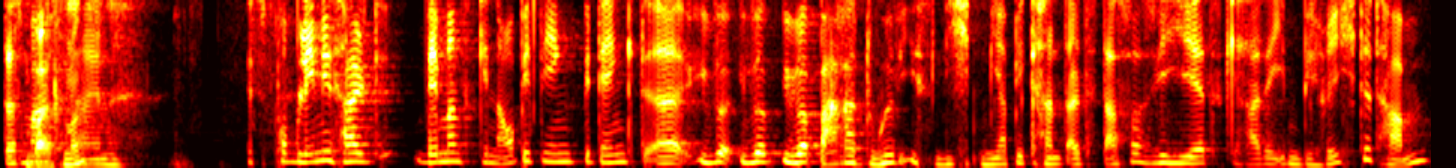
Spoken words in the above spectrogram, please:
Das mag Weiß man's? sein. Das Problem ist halt, wenn man es genau bedenkt, bedenkt äh, über, über, über Baradur ist nicht mehr bekannt als das, was wir hier jetzt gerade eben berichtet haben.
